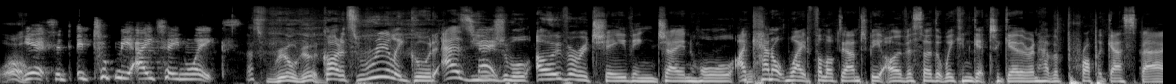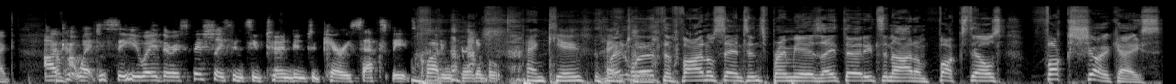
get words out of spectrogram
Yes, it, it took me 18 weeks. That's real good. God, it's really good. As usual, overachieving, Jane Hall. I cannot wait for lockdown to be over so that we can get together and have a proper gas bag. I can't wait to see you either, especially since you've turned into Kerry Saxby. It's quite incredible. Thank you. Thank you. Wentworth, the final sentence premieres 8.30 tonight on Foxtel's Fox Showcase.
